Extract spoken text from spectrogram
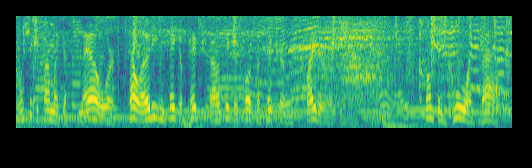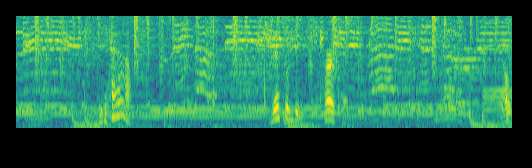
I wish I could find like a snail or hell, I'd even take a picture. I'll take a close up picture of a spider right now. Something cool like that. Yeah. This would be perfect. Nope.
